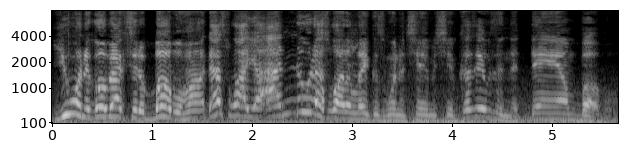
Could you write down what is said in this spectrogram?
You want to go back to the bubble, huh? That's why y'all, I knew that's why the Lakers won the championship because it was in the damn bubble.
